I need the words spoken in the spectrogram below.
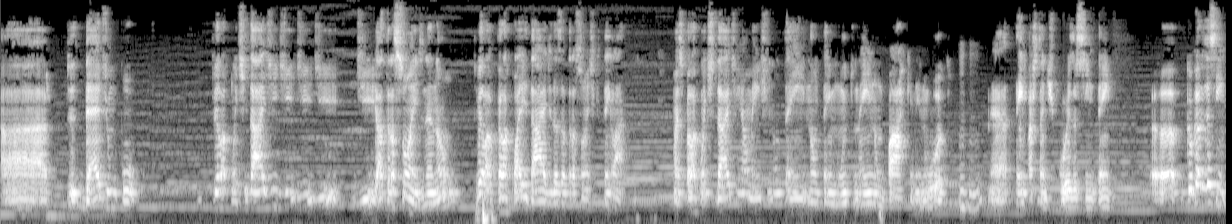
Ah, deve um pouco pela quantidade de, de, de, de, atrações, né? não pela, pela qualidade das atrações que tem lá, mas pela quantidade realmente não tem, não tem muito nem num parque nem no outro. Uhum. Né? Tem bastante coisa assim, tem. Uh, o que eu quero dizer assim,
